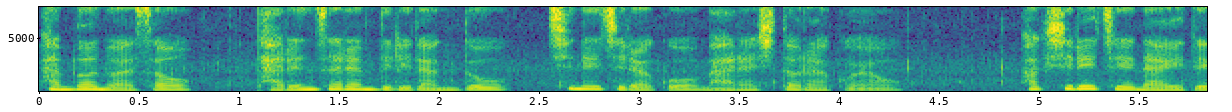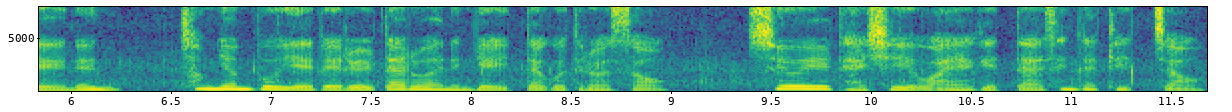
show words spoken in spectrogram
한번 와서 다른 사람들이랑도 친해지라고 말하시더라고요. 확실히 제 나이대에는 청년부 예배를 따로 하는 게 있다고 들어서 수요일 다시 와야겠다 생각했죠.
